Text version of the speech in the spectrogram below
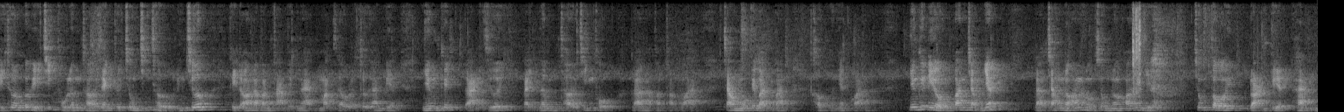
thì thưa quý vị, chính phủ lâm thời danh từ trung chính thử đứng trước, thì đó là văn phạm Việt Nam, mặc dầu là từ Hán Việt, nhưng cái đoạn dưới lại lâm thời chính phủ, đó là văn phạm hóa trong một cái bản văn không có nhất quán. Nhưng cái điều quan trọng nhất là trong đó là nội dung nó có cái gì? Chúng tôi đoạn tuyệt hẳn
